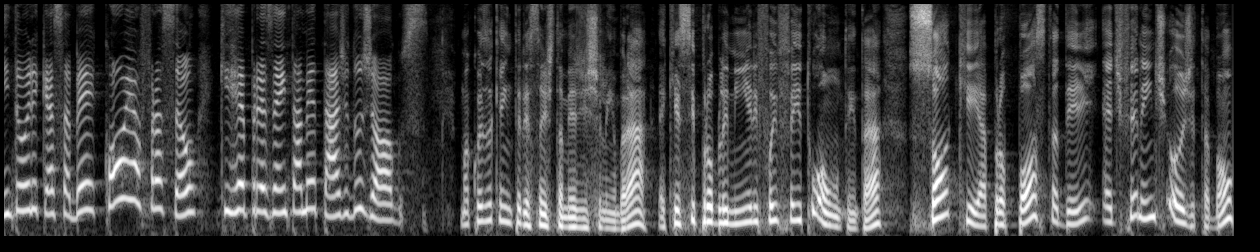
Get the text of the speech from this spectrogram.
Então ele quer saber qual é a fração que representa a metade dos jogos. Uma coisa que é interessante também a gente lembrar é que esse probleminha ele foi feito ontem, tá? Só que a proposta dele é diferente hoje, tá bom?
